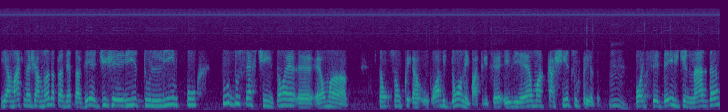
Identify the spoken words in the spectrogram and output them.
e a máquina já manda para dentro da veia digerido, limpo, tudo certinho. Então é, é, é uma. São, são, o abdômen, Patrícia, ele é uma caixinha de surpresa. Hum. Pode ser desde nada,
